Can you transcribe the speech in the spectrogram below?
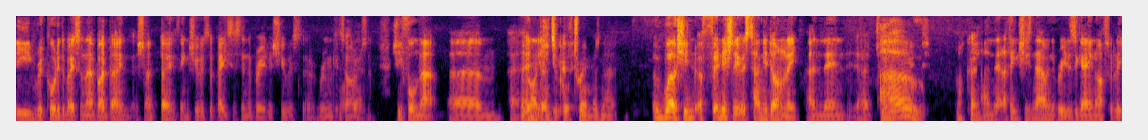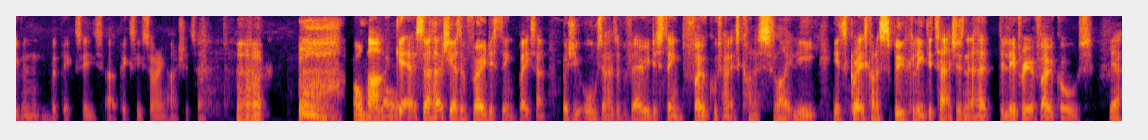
she recorded the bass on that, but I don't. I don't think she was the bassist in the Breeders. She was the rhythm guitarist. She formed that. Um, initially identical with- twin, wasn't it? Well, she initially it was Tanya Donnelly, and then her twin. Oh. joined. Okay. and then I think she's now in the Breeders again after leaving the Pixies. Uh, Pixies, sorry, I should say. oh my But get, so her, she has a very distinct bass sound, but she also has a very distinct vocal sound. It's kind of slightly, it's great. It's kind of spookily detached, isn't it? Her delivery of vocals. Yeah.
